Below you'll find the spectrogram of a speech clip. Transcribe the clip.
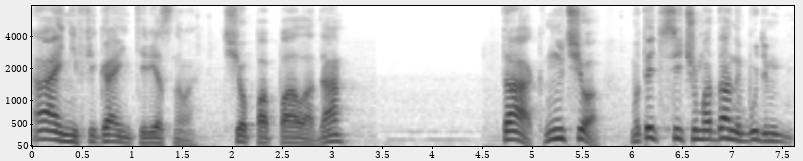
Ай, нифига интересного. Чё попало, да? Так, ну чё, вот эти все чемоданы будем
